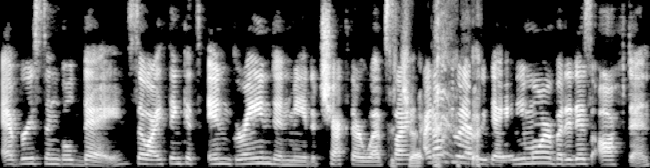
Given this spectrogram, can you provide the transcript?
every single day. So I think it's ingrained in me to check their website. Check. I don't do it every day anymore, but it is often.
